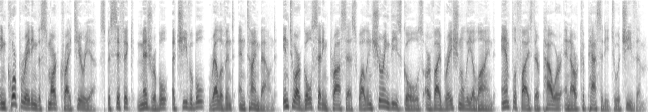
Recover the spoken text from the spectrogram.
Incorporating the SMART criteria, specific, measurable, achievable, relevant, and time-bound, into our goal-setting process while ensuring these goals are vibrationally aligned amplifies their power and our capacity to achieve them.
